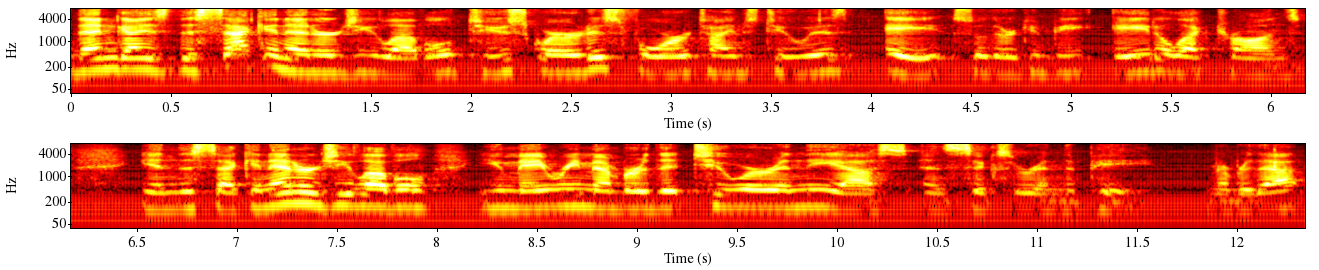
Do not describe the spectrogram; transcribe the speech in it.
Then, guys, the second energy level, 2 squared is 4 times 2 is 8. So there can be 8 electrons in the second energy level. You may remember that 2 are in the S and 6 are in the P. Remember that?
